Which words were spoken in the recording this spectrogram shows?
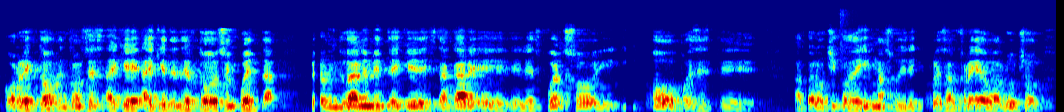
¿correcto? Entonces hay que, hay que tener todo eso en cuenta, pero indudablemente hay que destacar eh, el esfuerzo y, y, todo, pues, este, a todos los chicos de ISMA, sus directores, Alfredo, a Lucho,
